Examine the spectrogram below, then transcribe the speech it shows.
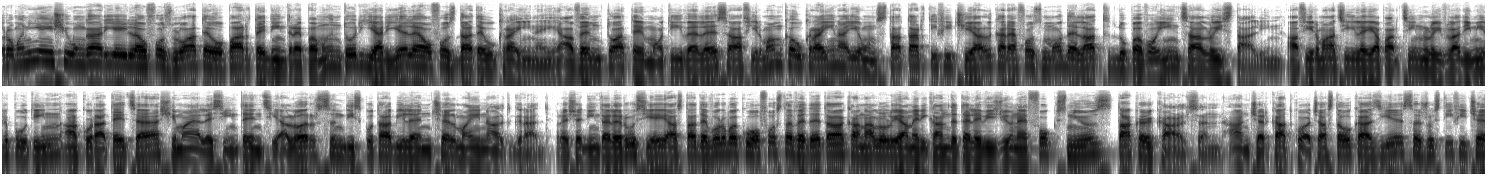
României și Ungariei le-au fost luate o parte dintre pământuri, iar ele au fost date Ucrainei. Avem toate motivele să afirmăm că Ucraina e un stat artificial care a fost modelat după voința lui Stalin. Afirmațiile îi aparțin lui Vladimir Putin, acuratețea și mai ales intenția lor sunt discutabile în cel mai înalt grad. Președintele Rusiei a stat de vorbă cu o fostă vedetă a canalului american de televiziune Fox News, Tucker Carlson. A încercat cu această ocazie să justifice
